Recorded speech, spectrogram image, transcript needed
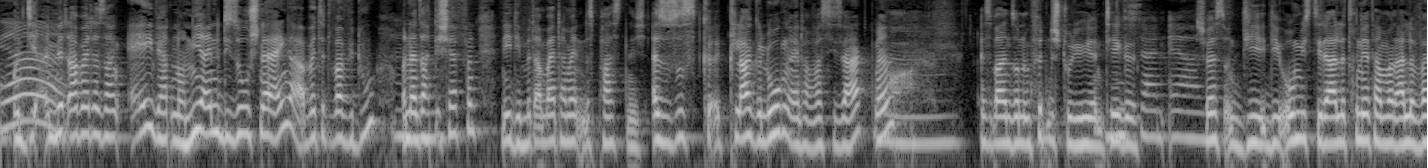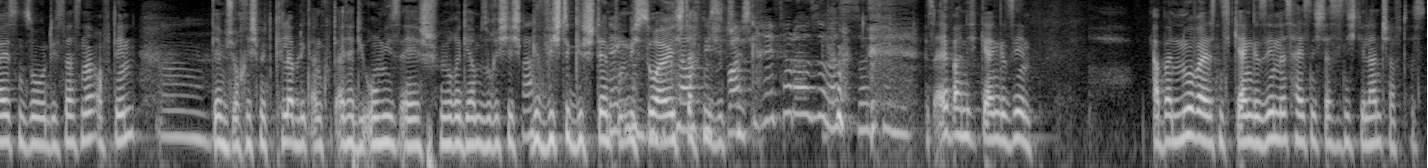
Ja. Und die Mitarbeiter sagen, ey, wir hatten noch nie eine, die so schnell eingearbeitet war wie du. Und dann sagt die Chefin, nee, die Mitarbeiter meinten, das passt nicht. Also es ist klar gelogen einfach, was sie sagt. Ne? Es war in so einem Fitnessstudio hier in Tegel. Nicht dein Ernst. Ich weiß, und die, die Omis, die da alle trainiert haben, waren alle weiß und so, dies, das, ne, auf denen. Die haben mich auch richtig mit Killerblick angeguckt. Alter, die Omis, ey, ich schwöre, die haben so richtig Gewichte gestemmt und mich so, ich dachte mir so, tschüss. Oder so? Was ich denn? Ist einfach nicht gern gesehen. Aber nur weil es nicht gern gesehen ist, heißt nicht, dass es nicht die Landschaft ist.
